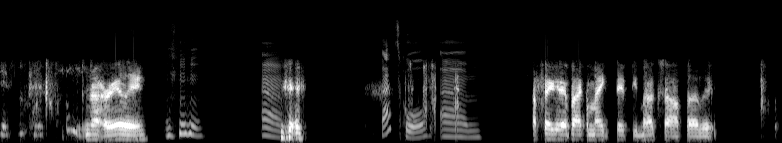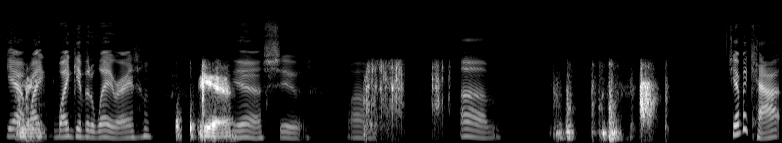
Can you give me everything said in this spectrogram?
Not really. um, that's cool. Um, I figured if I can make fifty bucks off of it, yeah. mean- why why give it away, right? yeah. yeah. Shoot. Wow. Um. Do you have a cat?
